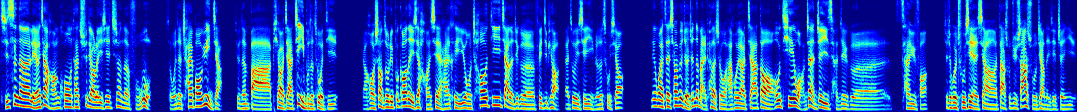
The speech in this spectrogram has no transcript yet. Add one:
其次呢，廉价航空它去掉了一些机上的服务，所谓的拆包运价，就能把票价进一步的做低。然后上座率不高的一些航线，还可以用超低价的这个飞机票来做一些引流的促销。另外，在消费者真的买票的时候，还会要加到 OTA 网站这一层这个参与方，这就会出现像大数据杀熟这样的一些争议。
